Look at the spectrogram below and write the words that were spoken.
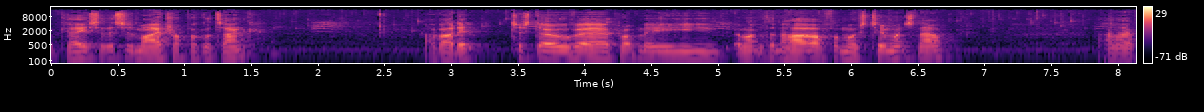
Okay, so this is my tropical tank. I've had it just over probably a month and a half, almost two months now. And I've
